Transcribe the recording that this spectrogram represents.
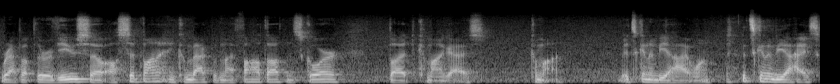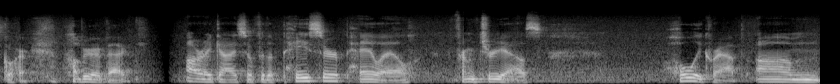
wrap up the review. So I'll sip on it and come back with my final thoughts and score. But come on, guys, come on. It's gonna be a high one. It's gonna be a high score. I'll be right back. All right, guys. So for the Pacer Pale Ale from Treehouse, holy crap. Um,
